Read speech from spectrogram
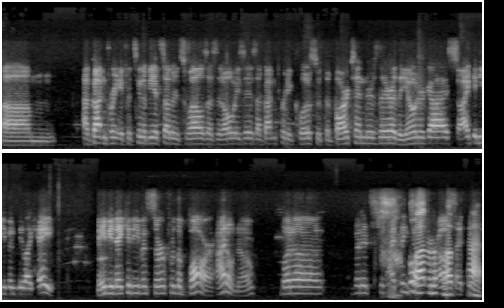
Um, I've gotten pretty. If it's going to be at Southern Swells, as it always is, I've gotten pretty close with the bartenders there, the owner guys. So I could even be like, hey, maybe they could even serve for the bar. I don't know, but uh, but it's just. I think well, just don't for us, I think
